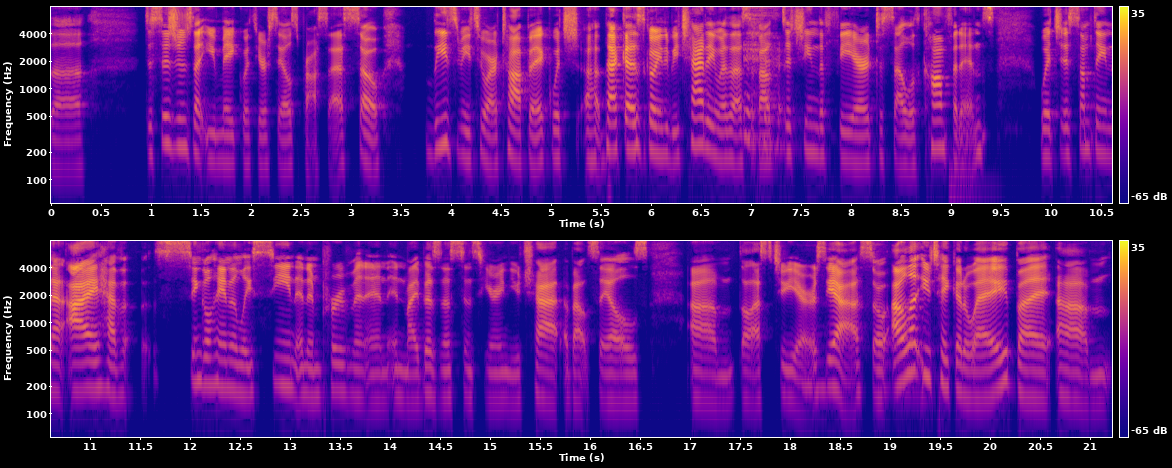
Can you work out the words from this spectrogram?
the decisions that you make with your sales process. So leads me to our topic which uh, becca is going to be chatting with us about ditching the fear to sell with confidence which is something that i have single-handedly seen an improvement in in my business since hearing you chat about sales um, the last two years. Mm-hmm. Yeah. So I'll let you take it away, but um,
